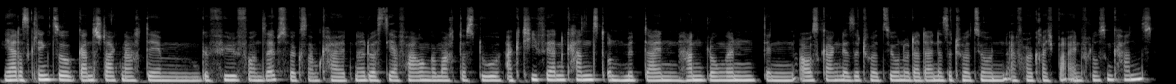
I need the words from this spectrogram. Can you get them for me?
Ja, das klingt so ganz stark nach dem Gefühl von Selbstwirksamkeit. Ne? Du hast die Erfahrung gemacht, dass du aktiv werden kannst und mit deinen Handlungen den Ausgang der Situation oder deine Situation erfolgreich beeinflussen kannst.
